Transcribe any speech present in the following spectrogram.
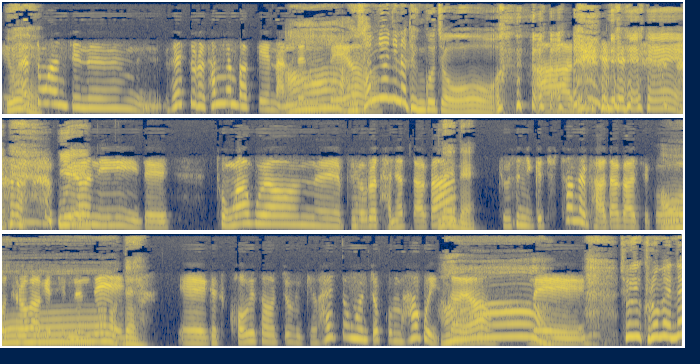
예, 활동한 지는 횟수로 3년밖에 안 아, 됐는데요. 3년이나 된 거죠. 아, 네. 네. 예. 우연히 이제 동화 구연을 배우러 다녔다가 네네. 교수님께 추천을 받아가지고 어, 들어가게 됐는데 네. 예, 그래서 거기서 좀 이렇게 활동은 조금 하고 있어요. 아. 네. 저기 그러면은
